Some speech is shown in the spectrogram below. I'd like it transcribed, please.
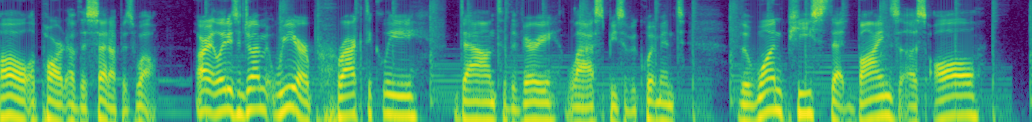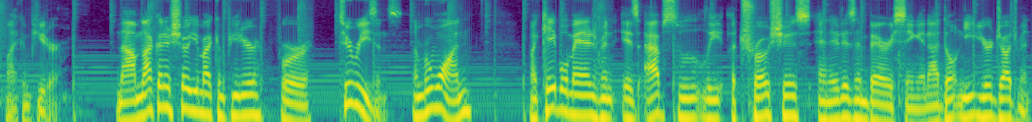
all a part of the setup as well. All right, ladies and gentlemen, we are practically down to the very last piece of equipment. The one piece that binds us all, my computer. Now, I'm not going to show you my computer for Two reasons. Number one, my cable management is absolutely atrocious and it is embarrassing, and I don't need your judgment.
